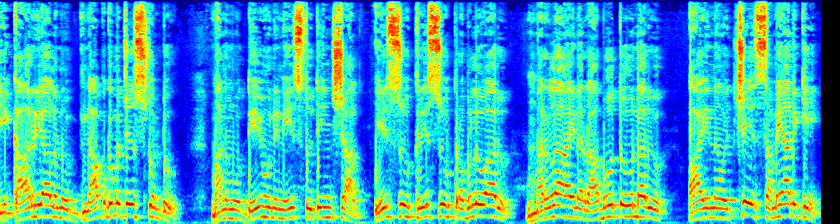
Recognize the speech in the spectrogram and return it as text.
ఈ కార్యాలను జ్ఞాపకము చేసుకుంటూ మనము దేవునిని స్థుతించాలి యేసు క్రీస్తు ప్రభుల వారు మరలా ఆయన రాబోతూ ఉన్నారు. ఆయన వచ్చే సమయానికి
